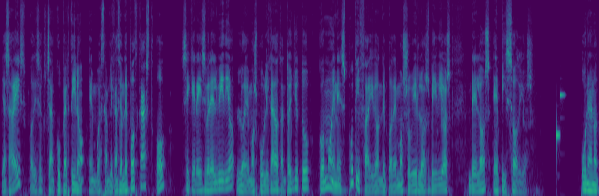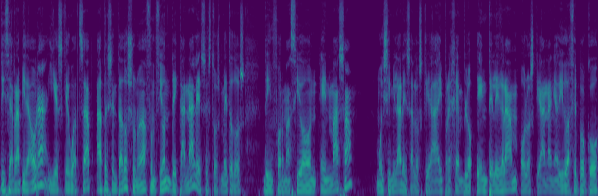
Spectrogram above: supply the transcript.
Ya sabéis, podéis escuchar Cupertino en vuestra aplicación de podcast o si queréis ver el vídeo, lo hemos publicado tanto en YouTube como en Spotify, donde podemos subir los vídeos de los episodios. Una noticia rápida ahora, y es que WhatsApp ha presentado su nueva función de canales, estos métodos de información en masa, muy similares a los que hay, por ejemplo, en Telegram o los que han añadido hace poco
